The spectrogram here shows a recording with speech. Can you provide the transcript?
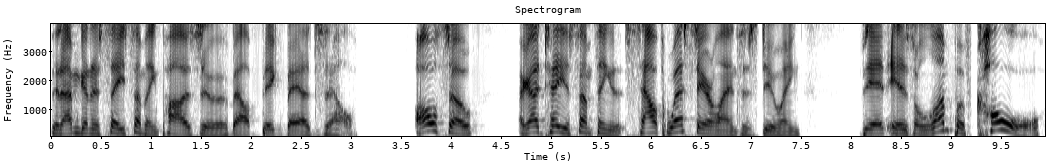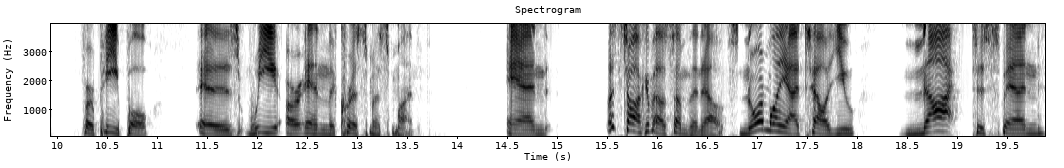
that I'm going to say something positive about Big Bad Zelle. Also, I got to tell you something that Southwest Airlines is doing that is a lump of coal for people as we are in the Christmas month. And let's talk about something else. Normally, I tell you not to spend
